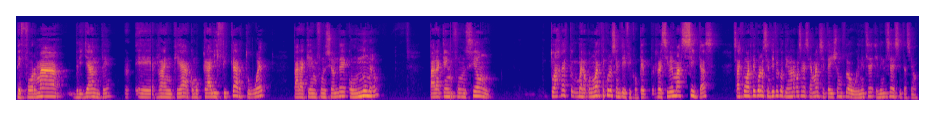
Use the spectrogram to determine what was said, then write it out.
de forma brillante eh, rankear, como calificar tu web para que en función de, con un número, para que en función, tú hagas, bueno, como un artículo científico que recibe más citas, Sabes que un artículo científico tiene una cosa que se llama el citation flow, el índice, el índice de citación.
